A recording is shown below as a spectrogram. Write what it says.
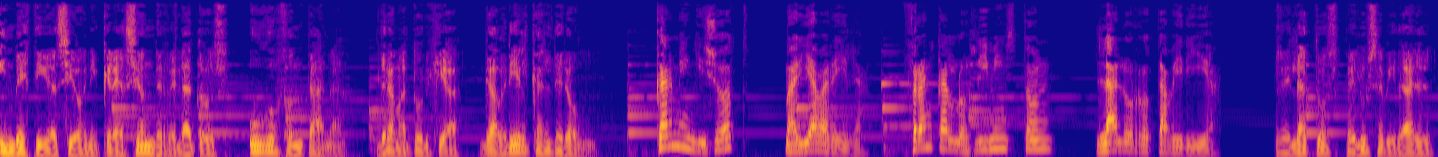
Investigación y creación de relatos, Hugo Fontana. Dramaturgia, Gabriel Calderón. Carmen Guillot, María Varela. Fran Carlos Livingston, Lalo Rotavería. Relatos, Pelusa Vidal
